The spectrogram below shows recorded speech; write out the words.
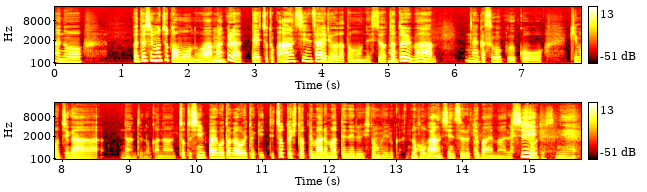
あの私もちょっと思うのは枕ってちょっと安心材料だと思うんですよ。例えば、なんかすごくこう気持ちがなんていうのかなちょっと心配事が多い時ってちょっと人って丸まって寝る人もいるか、の方が安心するって場合もあるしそうですね。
